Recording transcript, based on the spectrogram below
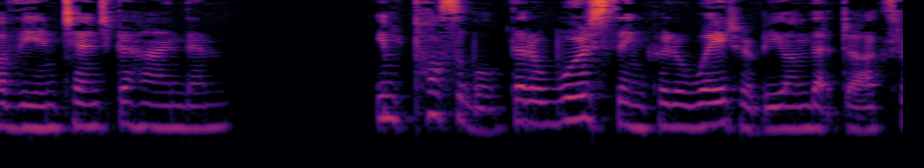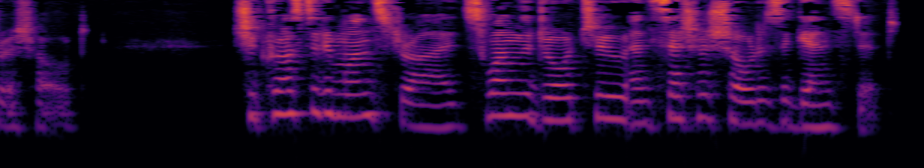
of the intent behind them. Impossible that a worse thing could await her beyond that dark threshold. She crossed it in one stride, swung the door to, and set her shoulders against it.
